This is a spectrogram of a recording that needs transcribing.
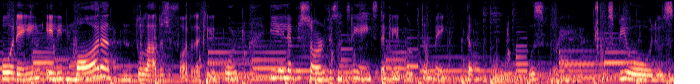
porém ele mora do lado de fora daquele corpo e ele absorve os nutrientes daquele corpo também. Então, os, é, os piolhos,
